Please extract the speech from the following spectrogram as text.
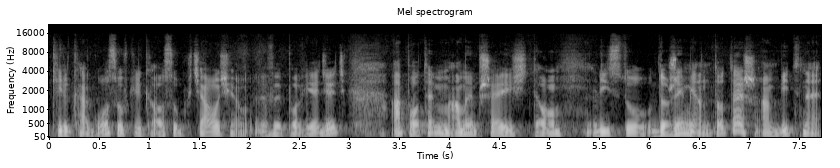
kilka głosów, kilka osób chciało się wypowiedzieć, a potem mamy przejść do listu do Rzymian. To też ambitne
